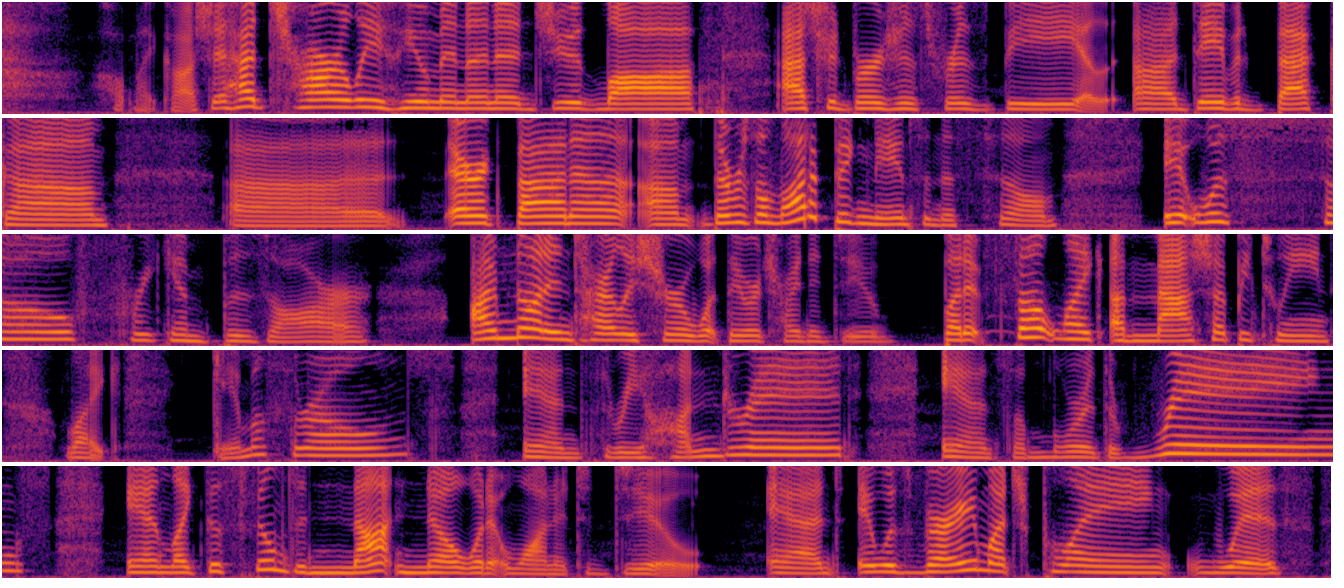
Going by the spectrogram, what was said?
oh my gosh, it had Charlie Hunnam in it, Jude Law, Astrid Bergès-Frisbey, uh, David Beckham, uh, Eric Bana. Um, there was a lot of big names in this film. It was so freaking bizarre. I'm not entirely sure what they were trying to do, but it felt like a mashup between like Game of Thrones and 300 and some Lord of the Rings. And like this film did not know what it wanted to do. And it was very much playing with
